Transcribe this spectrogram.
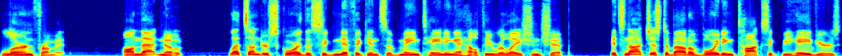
learn from it. On that note, let's underscore the significance of maintaining a healthy relationship. It's not just about avoiding toxic behaviors,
